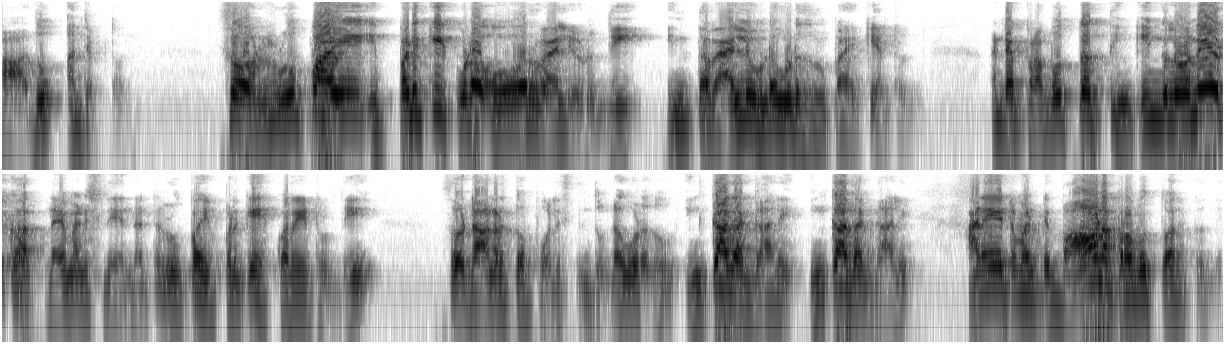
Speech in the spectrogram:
కాదు అని చెప్తుంది. సో రూపాయి ఇప్పటికీ కూడా ఓవర్ వాల్యూడ్ ఉంది. ఇంత వాల్యూ ఉండకూడదు రూపాయికి అంటుంది. అంటే ప్రభుత్వ థింకింగ్లోనే ఒక డైమెన్షన్ ఏంటంటే రూపాయి ఇప్పటికే ఎక్కువ రేటు ఉంది. సో డాలర్తో పోలిస్తే ఇంత ఉండకూడదు. ఇంకా తగ్గాలి ఇంకా తగ్గాలి అనేటువంటి భావన ప్రభుత్వానికి ఉంది.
